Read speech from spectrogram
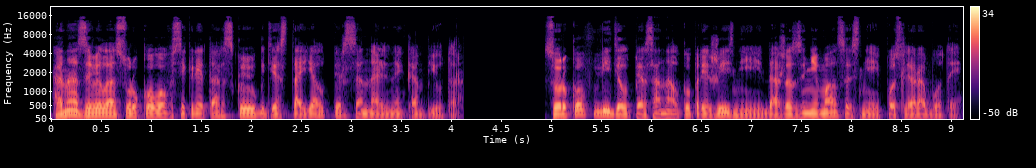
Она завела Суркова в секретарскую, где стоял персональный компьютер. Сурков видел персоналку при жизни и даже занимался с ней после работы,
